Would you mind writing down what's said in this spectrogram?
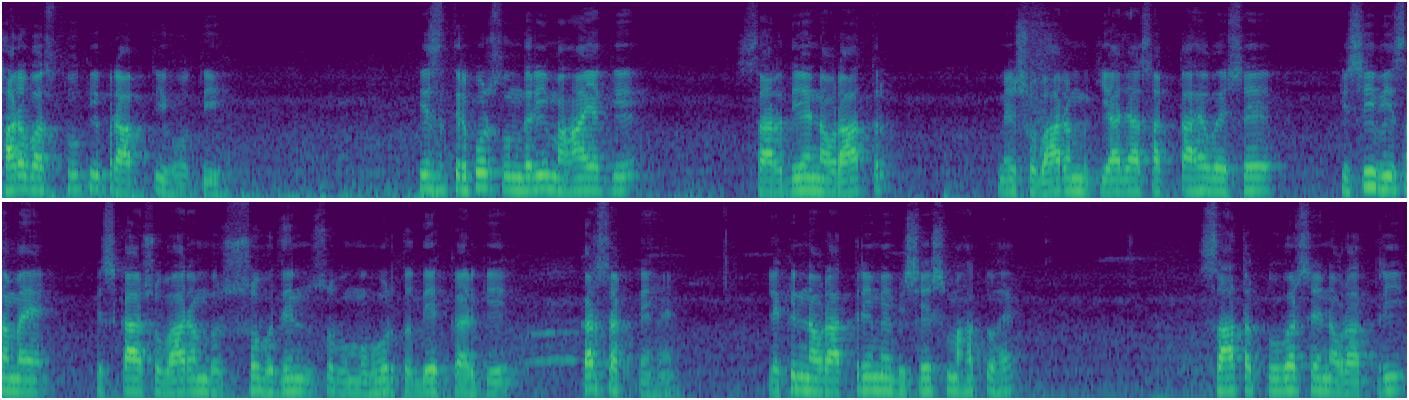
हर वस्तु की प्राप्ति होती है। इस त्रिपुर सुंदरी महायज्ञ शारदीय नवरात्र में शुभारंभ किया जा सकता है। वैसे किसी भी समय इसका शुभारंभ शुभ दिन, शुभ मुहूर्त देख करके कर सकते हैं। लेकिन नवरात्रि में विशेष महत्व है। सात अक्टूबर से नवरात्रि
